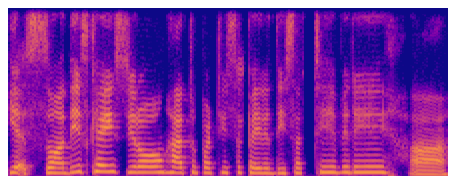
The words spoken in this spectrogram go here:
Yes, so in this case, you don't have to participate in this activity. Uh,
